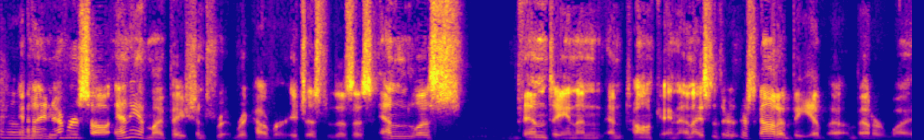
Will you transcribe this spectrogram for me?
Oh, and I never saw any of my patients re- recover. It just there's this endless venting and, and talking. And I said, there, there's got to be a, a better way.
